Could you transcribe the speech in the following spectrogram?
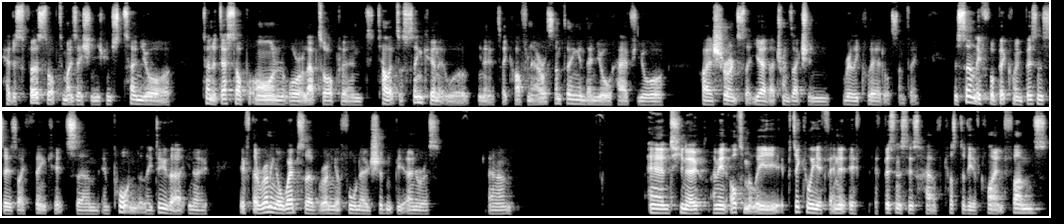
headers first optimization, you can just turn your turn a desktop on or a laptop and tell it to sync and it will you know take half an hour or something and then you'll have your high assurance that yeah that transaction really cleared or something. And certainly for bitcoin businesses i think it's um, important that they do that. You know if they're running a web server running a full node shouldn't be onerous. Um, and you know i mean ultimately particularly if, any, if if businesses have custody of client funds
